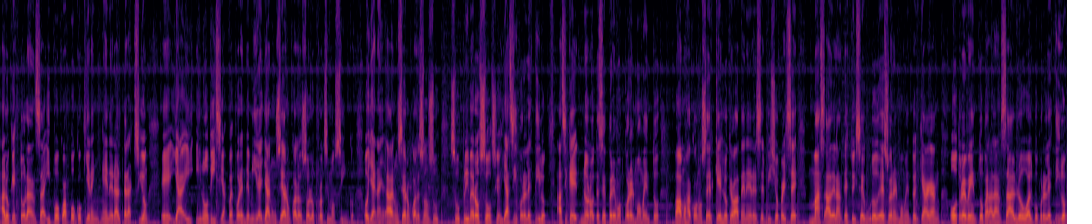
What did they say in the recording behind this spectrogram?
a lo que esto lanza y poco a poco quieren generar tracción eh, y, noticias. Pues por ende, mira, ya anunciaron cuáles son los próximos cinco. O ya anunciaron cuáles son sus, sus primeros socios. Y así por el estilo. Así que no nos desesperemos por el momento. Vamos a conocer qué es lo que va a tener el servicio per se más adelante. Estoy seguro de eso en el momento en que hagan otro evento para lanzarlo o algo por el estilo.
